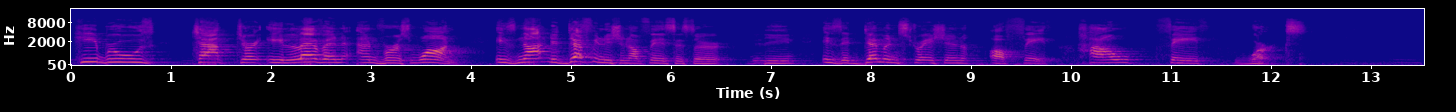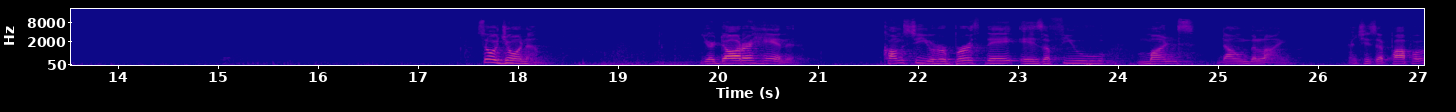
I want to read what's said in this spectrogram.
Hebrews chapter 11 and verse 1 is not the definition of faith, Sister Nadine, is a demonstration of faith, how faith works. So, Jonah, your daughter Hannah comes to you, her birthday is a few months down the line. And she said, Papa,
